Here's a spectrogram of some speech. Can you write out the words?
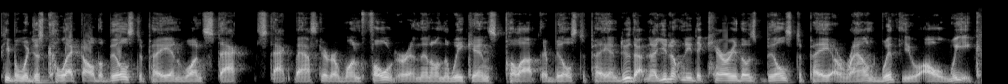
people would just mm-hmm. collect all the bills to pay in one stack stack basket or one folder and then on the weekends pull out their bills to pay and do that. Now you don't need to carry those bills to pay around with you all week.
